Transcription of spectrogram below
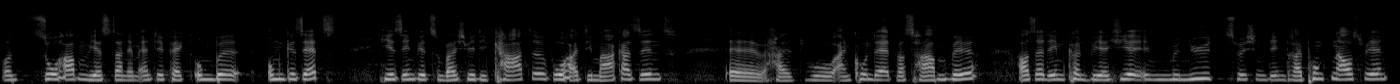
Und so haben wir es dann im Endeffekt umgesetzt. Hier sehen wir zum Beispiel die Karte, wo halt die Marker sind äh, halt, wo ein Kunde etwas haben will. Außerdem können wir hier im Menü zwischen den drei Punkten auswählen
